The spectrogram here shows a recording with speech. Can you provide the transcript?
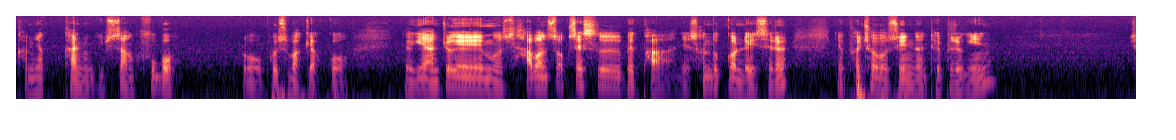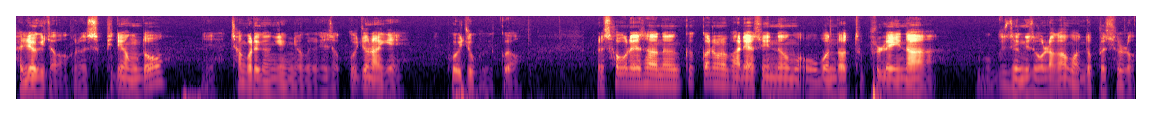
강력한 입상 후보로 볼 수밖에 없고 여기 안쪽에 뭐 4번 석세스 백파 선두권 레이스를 펼쳐볼 수 있는 대표적인 전력이죠. 그리고 스피드형도 네, 장거리 경쟁력을 해서 꾸준하게 보여주고 있고요. 그래서 서울에서는 끝걸음을 발휘할 수 있는 뭐 5번 너트 플레이나 뭐 문생기서 올라간 원더풀 슬로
